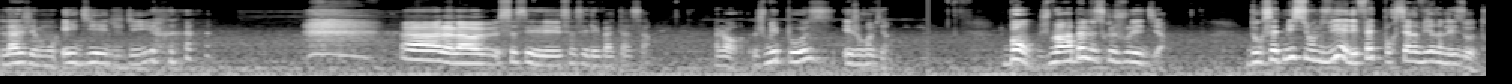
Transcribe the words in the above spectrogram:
Là j'ai mon ADHD. ah là là, ça c'est ça c'est les batas ça. Alors je mets pause et je reviens. Bon, je me rappelle de ce que je voulais dire. Donc cette mission de vie, elle est faite pour servir les autres.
